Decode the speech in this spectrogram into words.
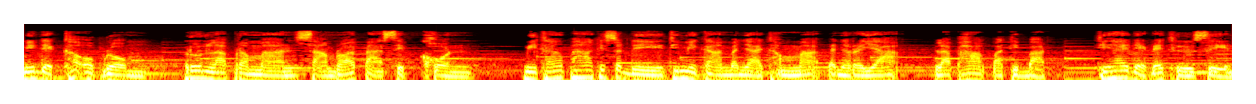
มีเด็กเข้าอบรม รุ่นละประมาณ 380 คน มีทั้งภาคทฤษฎีที่มีการบรรยายธรรมะเป็นระยะและภาคปฏิบัติ ที่ให้เด็กได้ถือศีล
